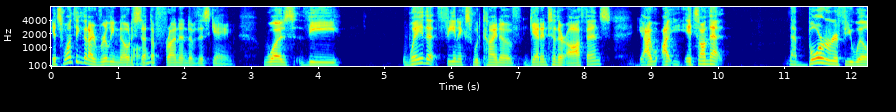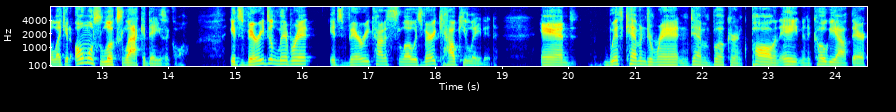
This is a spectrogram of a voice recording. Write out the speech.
it's one thing that I really noticed at the front end of this game was the way that Phoenix would kind of get into their offense. I, I it's on that that border, if you will, like it almost looks lackadaisical. It's very deliberate. It's very kind of slow. It's very calculated. And with Kevin Durant and Devin Booker and Paul and Ayton and Okogie out there,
